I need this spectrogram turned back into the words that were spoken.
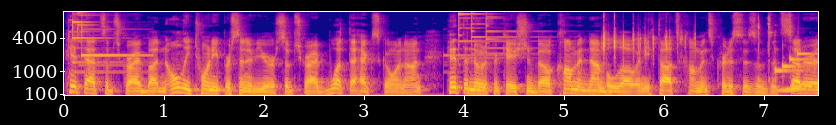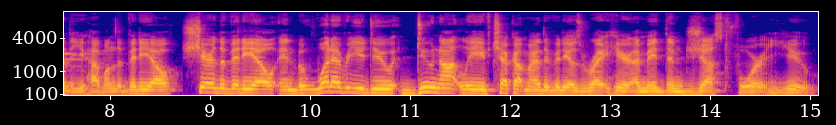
Hit that subscribe button. Only 20% of you are subscribed. What the heck's going on? Hit the notification bell, comment down below any thoughts, comments, criticisms, etc. that you have on the video. Share the video, and but whatever you do, do not leave. Check out my other videos right here. I made them just for you.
